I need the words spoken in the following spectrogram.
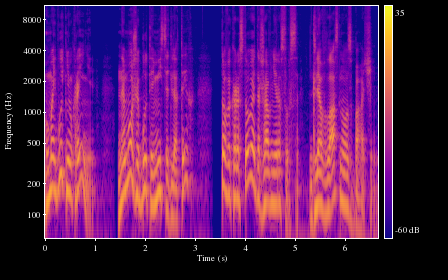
У майбутній Україні не може бути місця для тих, хто використовує державні ресурси для власного збагачення.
